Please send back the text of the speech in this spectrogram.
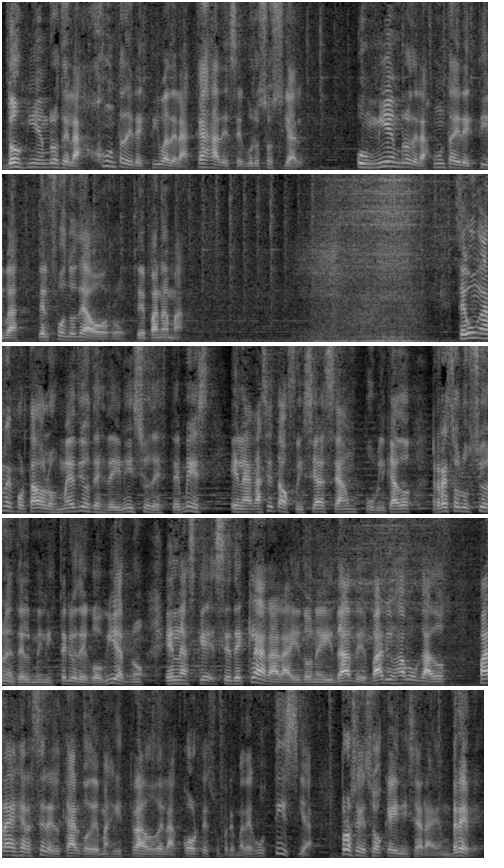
dos miembros de la Junta Directiva de la Caja de Seguro Social, un miembro de la Junta Directiva del Fondo de Ahorro de Panamá. Según han reportado los medios, desde inicio de este mes, en la Gaceta Oficial se han publicado resoluciones del Ministerio de Gobierno en las que se declara la idoneidad de varios abogados para ejercer el cargo de magistrado de la Corte Suprema de Justicia, proceso que iniciará en breve.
